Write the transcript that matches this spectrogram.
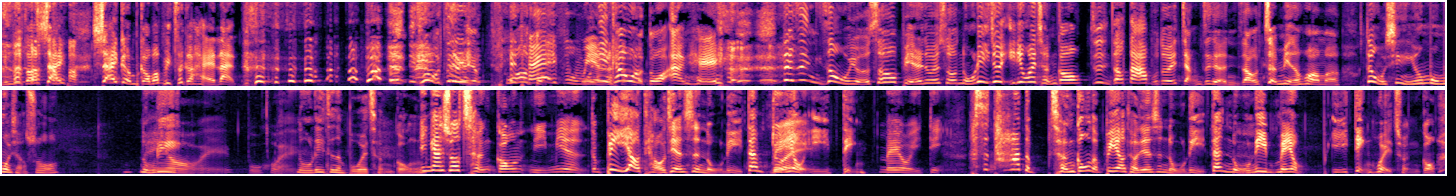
你不知道下一 下一个搞不好比这个还烂。你看我这个人，我有太负面。你看我有多暗黑。但是你知道，我有的时候别人就会说，努力就一定会成功。就是你知道，大家不都会讲这个你知道正面的话吗？但我心里又默默想说，努力。不会，努力真的不会成功。应该说，成功里面的必要条件是努力，但没有一定，没有一定。是他的成功的必要条件是努力，但努力没有一定会成功。嗯、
